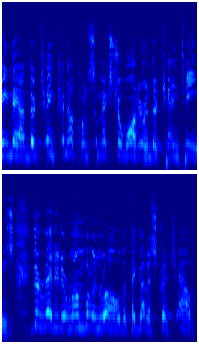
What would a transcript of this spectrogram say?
Amen. They're tanking up on some extra water in their canteens. They're ready to rumble and roll, but they got to stretch out.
